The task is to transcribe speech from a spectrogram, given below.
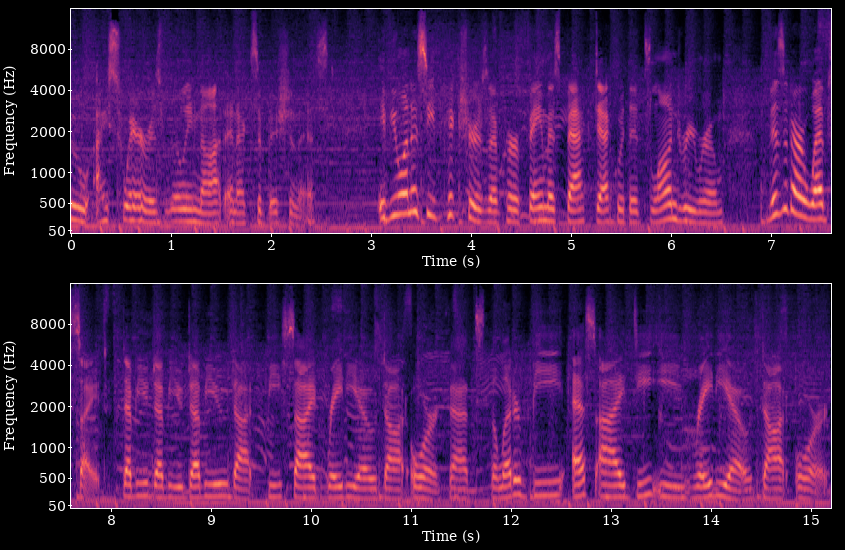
who I swear is really not an exhibitionist. If you want to see pictures of her famous back deck with its laundry room, visit our website, www.bsideradio.org. That's the letter B, S I D E, radio.org.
